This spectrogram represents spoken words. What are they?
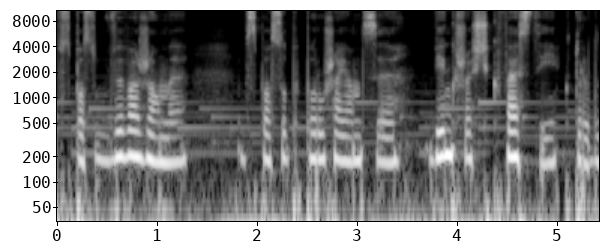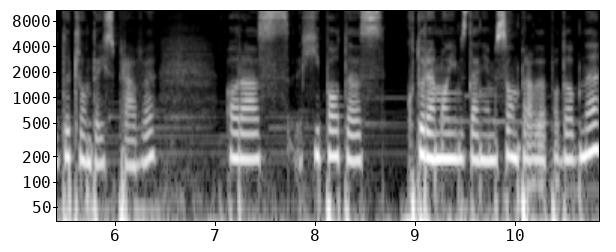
w sposób wyważony, w sposób poruszający większość kwestii, które dotyczą tej sprawy oraz hipotez, które moim zdaniem są prawdopodobne,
